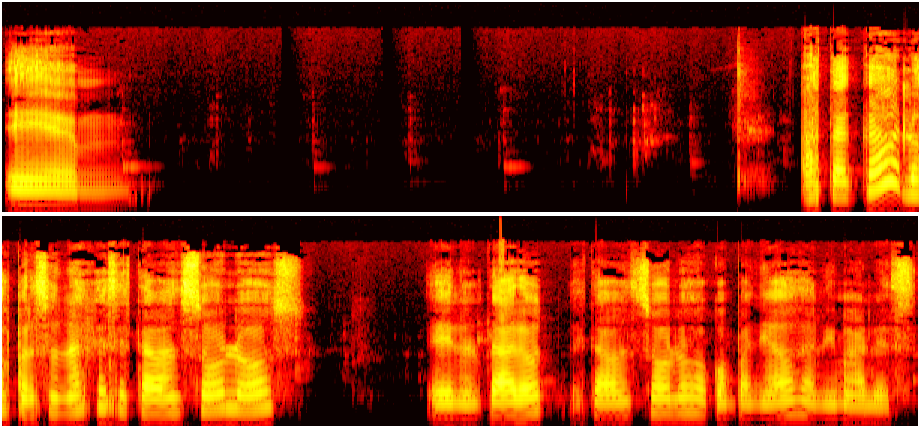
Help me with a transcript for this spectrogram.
Eh, Hasta acá los personajes estaban solos en el tarot, estaban solos acompañados de animales,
